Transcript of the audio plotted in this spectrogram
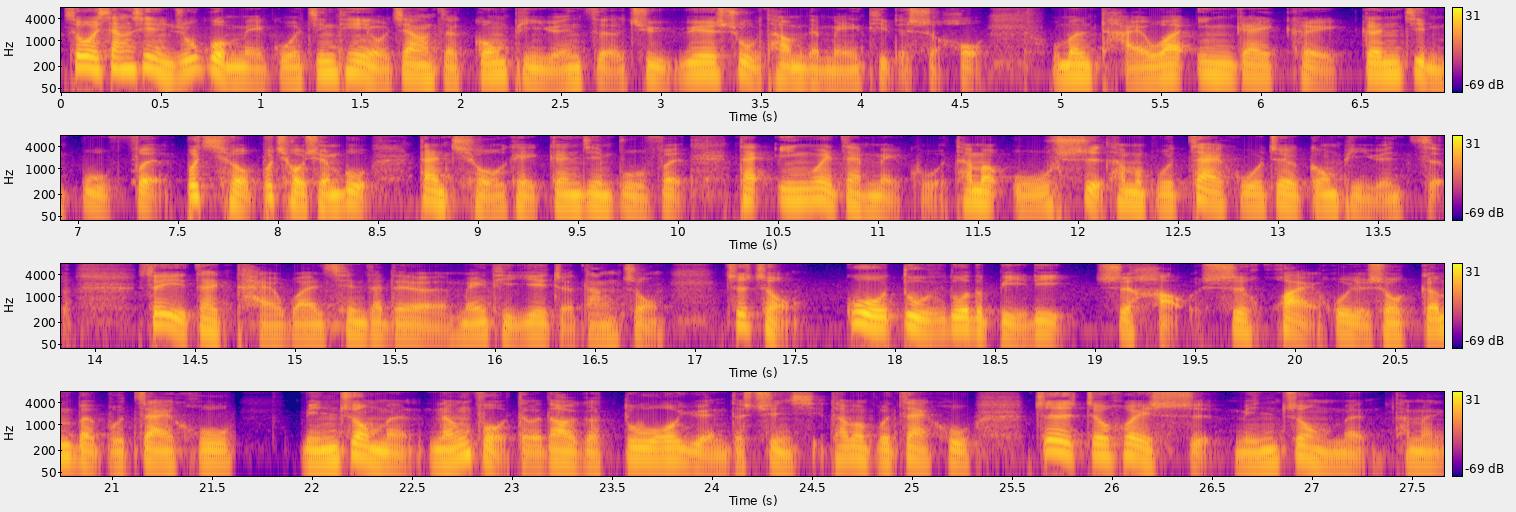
所以我相信，如果美国今天有这样子的公平原则去约束他们的媒体的时候，我们台湾应该可以跟进部分，不求不求全部，但求可以跟进部分。但因为在美国，他们无视，他们不在乎这个公平原则，所以在台湾现在的媒体业者当中，这种过度多的比例是好是坏，或者说根本不在乎。民众们能否得到一个多元的讯息？他们不在乎，这就会使民众们他们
